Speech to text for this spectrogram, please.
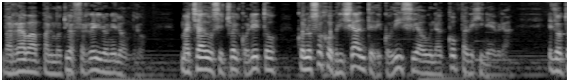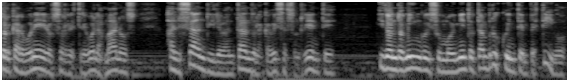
Barraba palmoteó a Ferreiro en el hombro. Machado se echó al coleto, con los ojos brillantes de codicia, una copa de ginebra. El doctor Carbonero se restregó las manos alzando y levantando la cabeza sonriente, y don Domingo hizo un movimiento tan brusco e intempestivo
